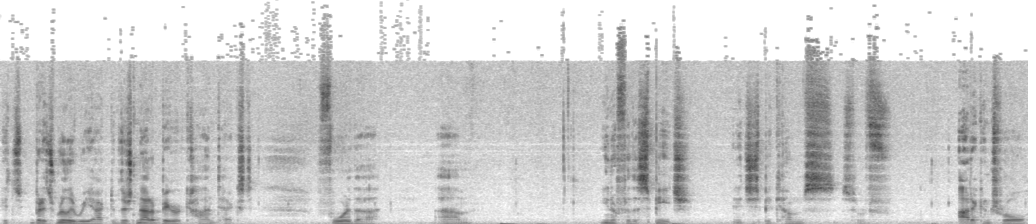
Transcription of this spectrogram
It's but it's really reactive. There's not a bigger context for the um, you know for the speech. It just becomes sort of out of control.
